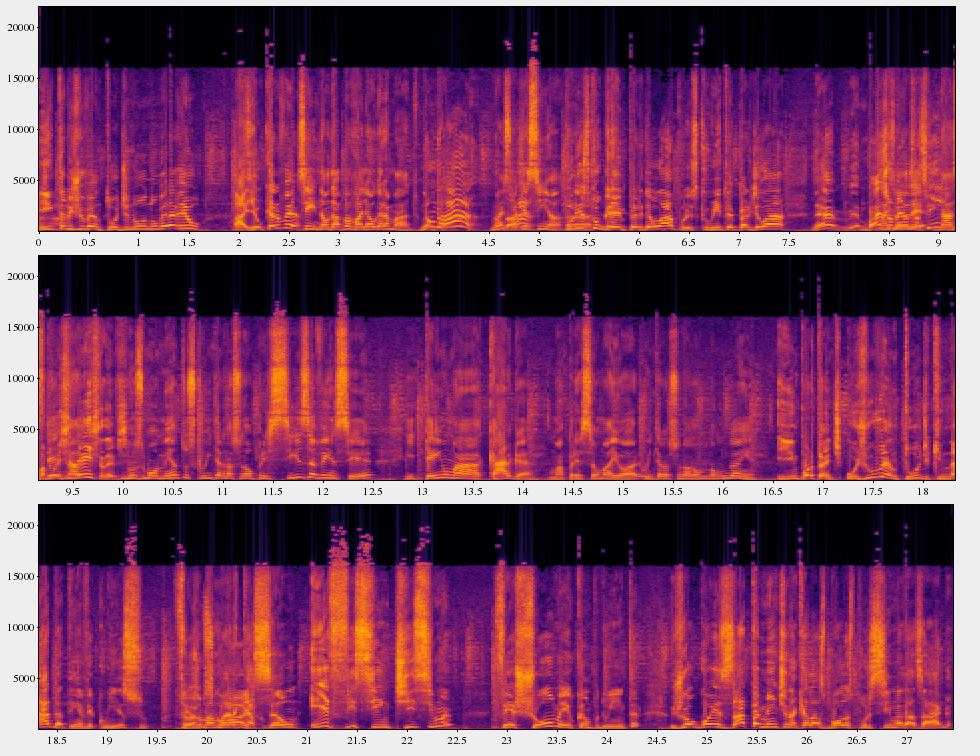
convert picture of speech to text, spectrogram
Inter e Juventude no, no Beira Rio. Aí eu quero ver. Sim, não dá pra avaliar o gramado. Não dá, não Mas dá. só que assim, ó, Por isso ah, que o Grêmio perdeu lá, por isso que o Inter perde lá, né? É Mais Mas, ou menos olha, assim, nas uma de- coincidência na- deve ser. Nos momentos que o Internacional precisa vencer e tem uma carga, uma pressão maior, o Internacional não, não ganha. E importante, o Juventude, que nada tem a ver com isso, fez uma marcação eficientíssima, fechou o meio-campo do Inter, jogou exatamente naquelas bolas por cima da zaga,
